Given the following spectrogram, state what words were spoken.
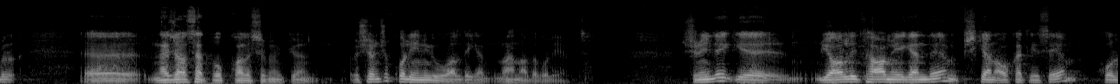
bir e, najosat bo'lib qolishi mumkin. O'shaning uchun qo'lingni yuvib ol degan ma'noda bo'lyapti. Shuningdek, e, yog'li taom yeganda ham, pishgan ovqat yesa ham qo'l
